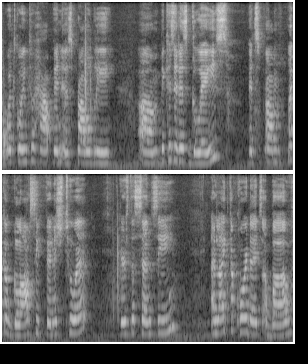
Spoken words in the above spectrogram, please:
what's going to happen is probably um, because it is glaze it's um, like a glossy finish to it. Here's the Scentsy and like the cord that's above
